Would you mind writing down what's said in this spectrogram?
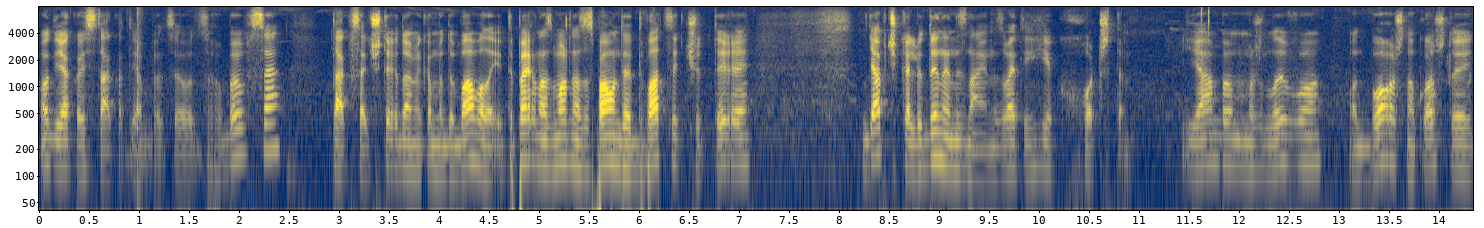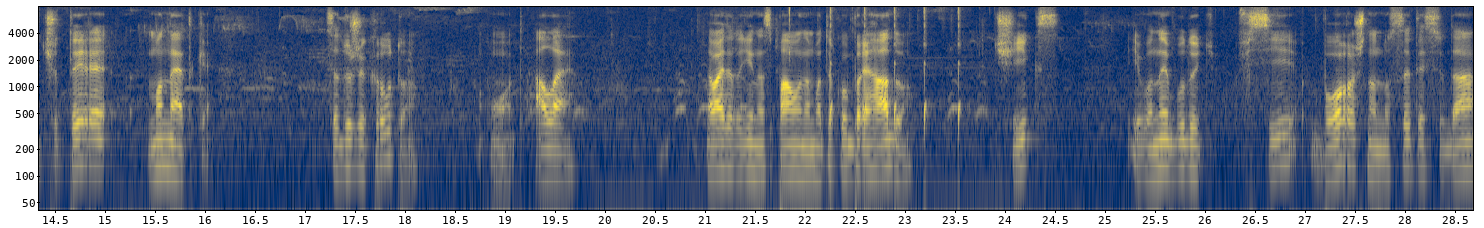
От якось так от я би це от зробив все. Так, все, 4 доміка ми додавали. І тепер у нас можна заспавнити 24 Дябчика, людини, не знаю, називайте їх як хочете. Я би, можливо, от борошно коштує 4 монетки. Це дуже круто. От, але. Давайте тоді наспаунимо таку бригаду. Чікс. І вони будуть всі борошно носити сюди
